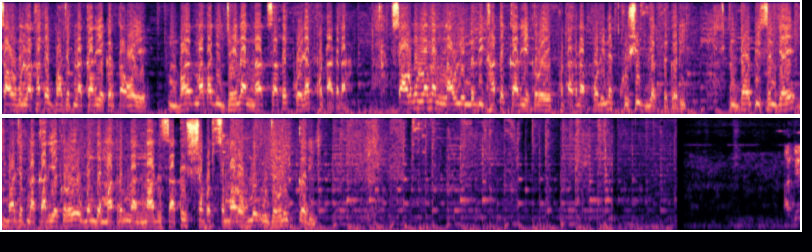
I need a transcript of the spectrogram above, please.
સાવરકુંડલા ખાતે ભાજપના કાર્યકર્તાઓએ ભારત માતા કી જયના નાદ સાથે ફોડ્યા ફટાકડા. સાવરકુંડલાના નાવલી નદી ખાતે કાર્યકરોએ ફટાકડા ફોડીને ખુશી વ્યક્ત કરી. ઢળતી સંજ્યાએ ભાજપના કાર્યકરોએ વંદે માતરમના નાદ સાથે શપથ સમારોહની ઉજવણી કરી. આજે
